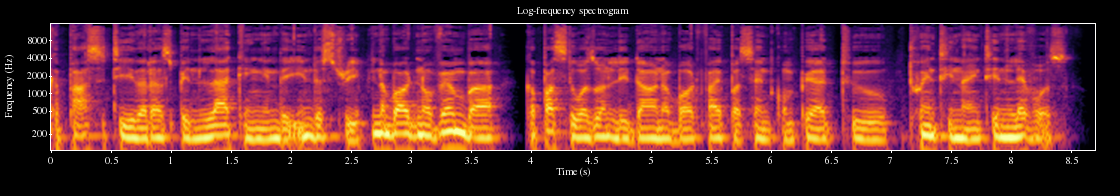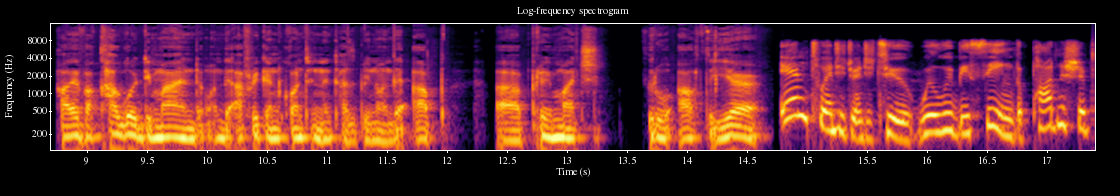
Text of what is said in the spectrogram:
capacity that has been lacking in the industry in about November, capacity was only down about five percent compared to 2019 levels. However, cargo demand on the African continent has been on the up uh, pretty much throughout the year. In 2022, will we be seeing the partnership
